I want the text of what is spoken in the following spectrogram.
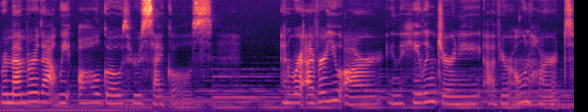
Remember that we all go through cycles, and wherever you are in the healing journey of your own heart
